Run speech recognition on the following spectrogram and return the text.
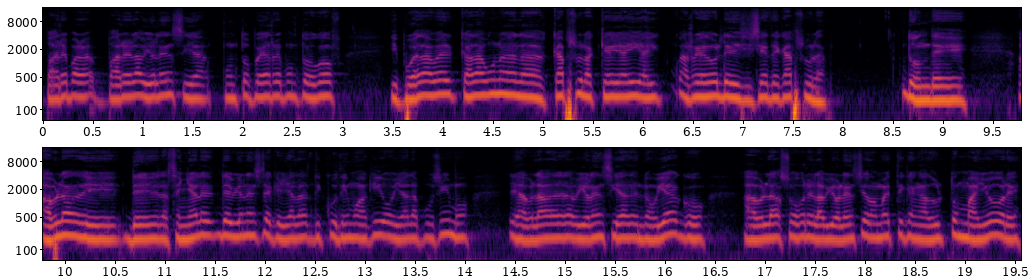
pare, para, pare la violencia.pr.gov y pueda ver cada una de las cápsulas que hay ahí, hay alrededor de 17 cápsulas, donde habla de, las señales de violencia que ya las discutimos aquí o ya las pusimos, y habla de la violencia del noviazgo, habla sobre la violencia doméstica en adultos mayores,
